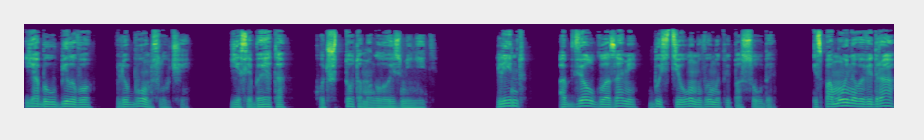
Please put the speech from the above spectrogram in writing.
Я бы убил его в любом случае, если бы это хоть что-то могло изменить. Линд обвел глазами бастион вымытой посуды. Из помойного ведра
